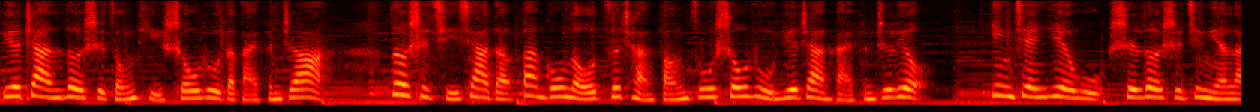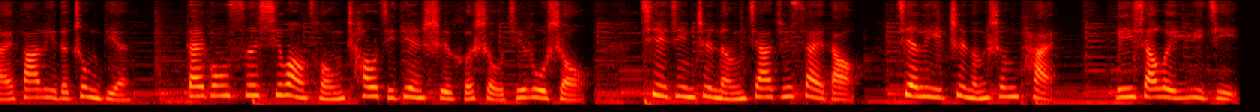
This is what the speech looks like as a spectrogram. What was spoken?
约占乐视总体收入的百分之二，乐视旗下的办公楼资产房租收入约占百分之六。硬件业务是乐视近年来发力的重点，该公司希望从超级电视和手机入手，切进智能家居赛道，建立智能生态。李小伟预计，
